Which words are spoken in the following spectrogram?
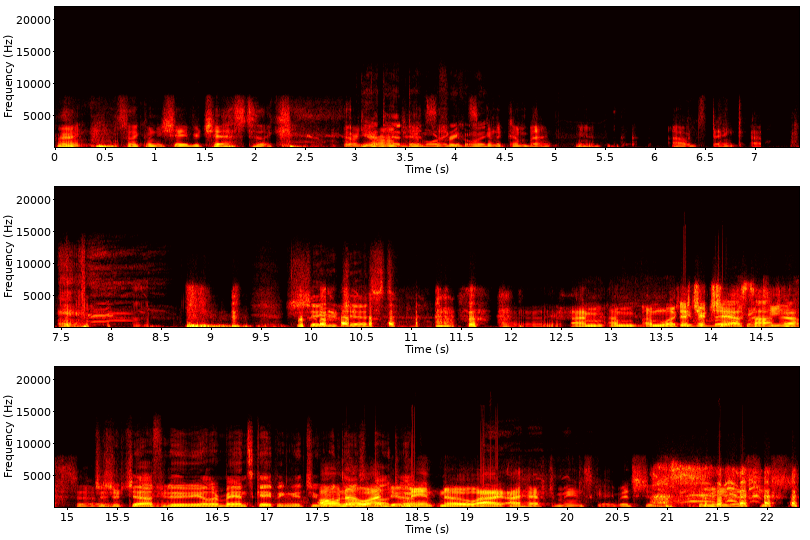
right it's like when you shave your chest like or You your have to armpits it more like frequently. it's gonna come back yeah i would stink I- shave your chest. I'm i'm i'm lucky Just your chest, my huh, teeth, Jeff? so, Just your chest. You do any other manscaping that you Oh want no, us I about, do, Jeff? man. No, I I have to manscape. It's just to me that's just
